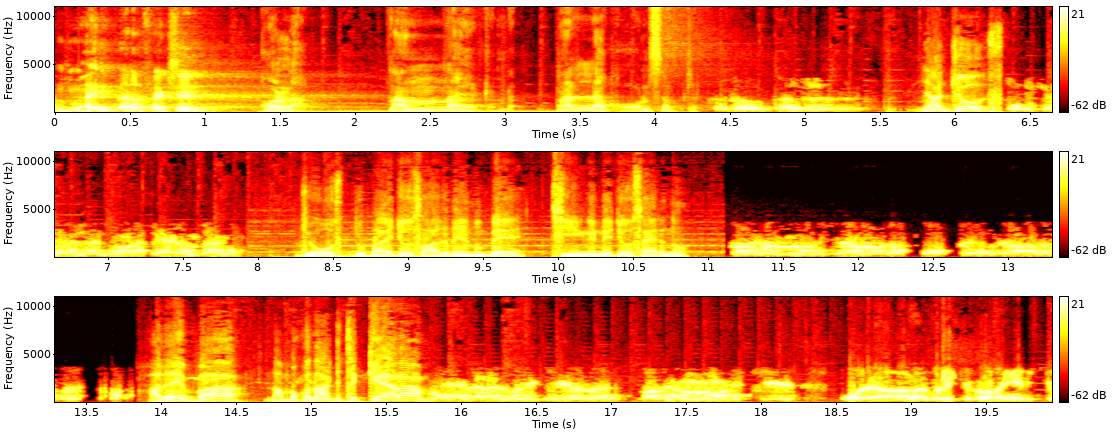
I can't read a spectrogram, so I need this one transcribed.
അമ്മാരി പെർഫെക്ഷൻ കൊള്ളാം. നന്നായിട്ടുണ്ട്. നല്ല കോൺസെപ്റ്റ് ഞാൻ ജോസ്. ജോസ് ദുബായ് ജോസ് ആകുന്നതിന് മുമ്പേ ചീങ്കണ്ണി ജോസ് ആയിരുന്നു. അതെ വാ. നമുക്കൊന്ന് അടിച്ച് കേറാം. പതിനൊന്ന് മണിക്ക് ഒരാളെ വിളിക്കുന്നു പറഞ്ഞാൽ എനിക്ക്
